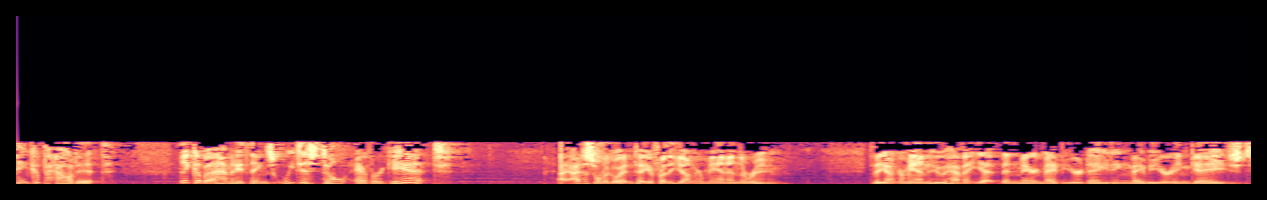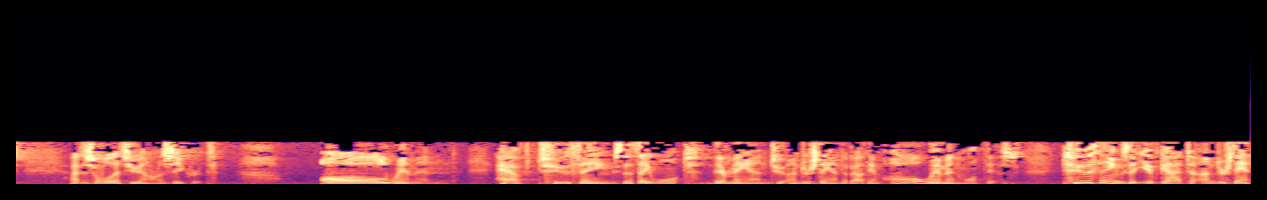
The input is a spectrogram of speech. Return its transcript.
think about it. Think about how many things we just don't ever get. I, I just want to go ahead and tell you for the younger men in the room, for the younger men who haven't yet been married, maybe you're dating, maybe you're engaged, I just want to let you in on a secret. All women have two things that they want their man to understand about them. All women want this. Two things that you've got to understand.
